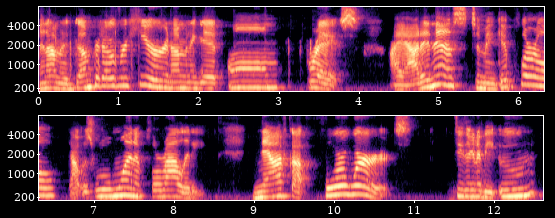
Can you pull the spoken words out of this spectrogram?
and I'm going to dump it over here, and I'm going to get hombres. I add an S to make it plural. That was rule one of plurality. Now I've got four words. It's either going to be un,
